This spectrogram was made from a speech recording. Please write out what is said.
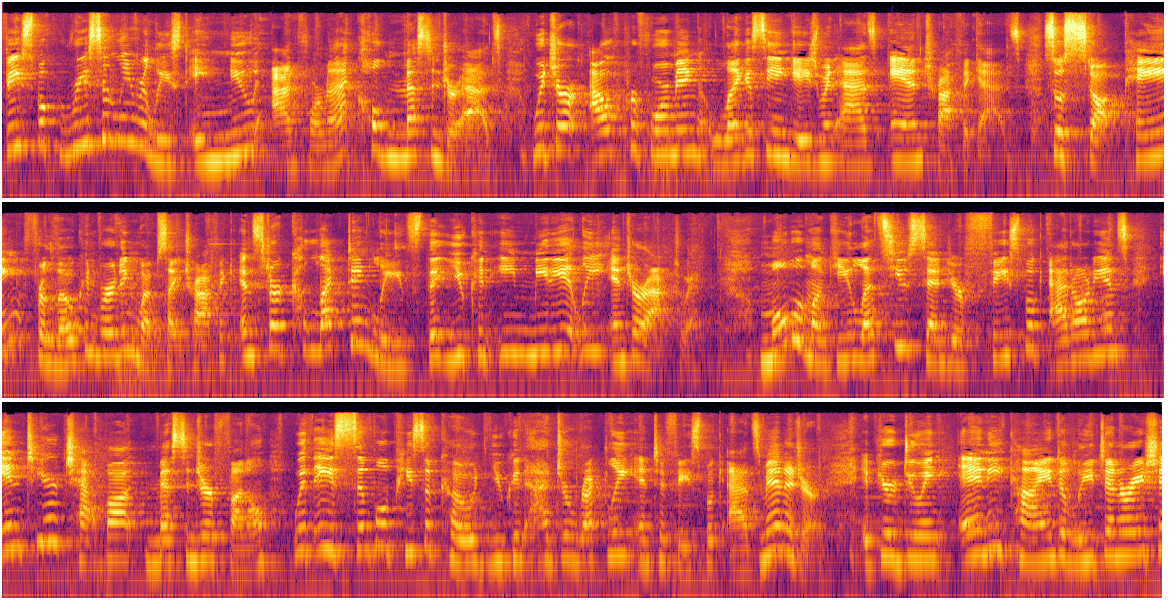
Facebook recently released a new ad format called Messenger ads, which are outperforming legacy engagement ads and traffic ads. So stop paying for low converting website traffic and start collecting leads that you can immediately interact with. Mobile Monkey lets you send your Facebook ad audience into your chatbot messenger funnel with a simple piece of code you can add directly into Facebook Ads Manager. If you're doing any kind of lead generation,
